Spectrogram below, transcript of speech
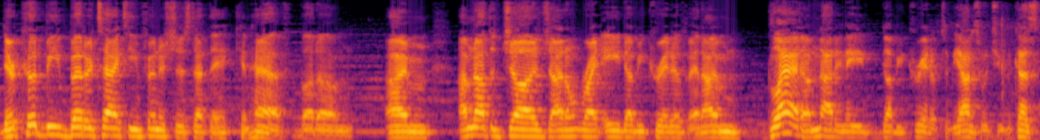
there could be better tag team finishes that they can have, but um, I'm I'm not the judge. I don't write AEW creative, and I'm glad I'm not in AEW creative, to be honest with you, because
